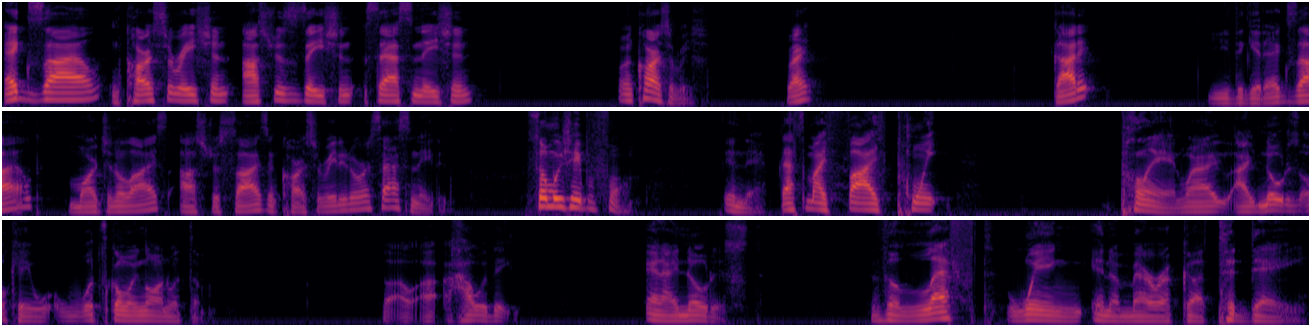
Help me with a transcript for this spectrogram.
exile, incarceration, ostracization, assassination, or incarceration. Right? Got it? You either get exiled, marginalized, ostracized, incarcerated, or assassinated. Some way, shape, or form in there. That's my five point plan when I, I noticed, okay, what's going on with them? Uh, uh how would they? And I noticed the left wing in America today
